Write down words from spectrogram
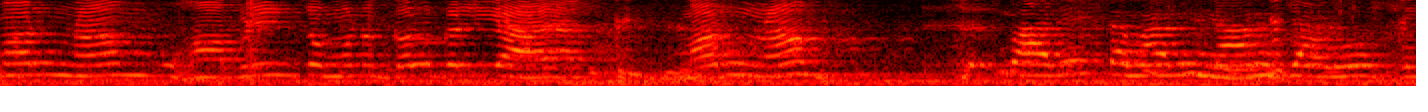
તમારું નામ સાંભળીને તો મને ગલગલી આયા. મારું નામ? મારે તમારું નામ જાણવું છે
